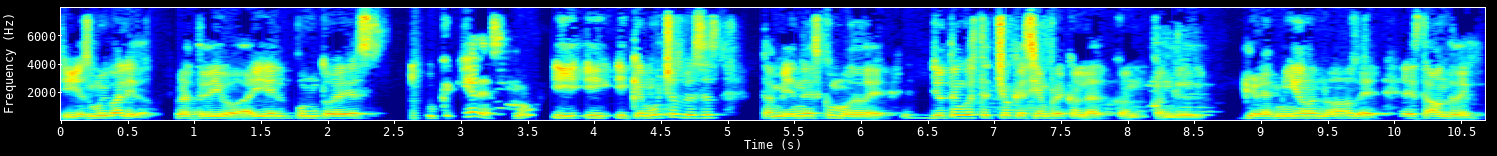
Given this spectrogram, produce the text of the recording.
Sí, es muy válido. Pero te digo, ahí el punto es tú qué quieres, ¿no? Y, y, y, que muchas veces también es como de, yo tengo este choque siempre con, la, con, con el gremio, ¿no? De esta onda de,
